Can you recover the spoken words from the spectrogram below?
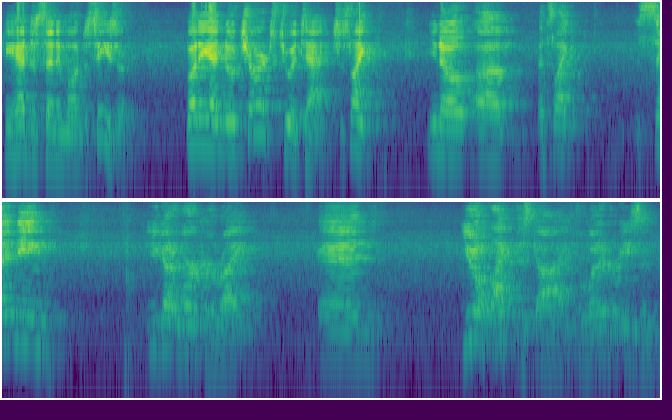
He had to send him on to Caesar. But he had no charge to attach. It's like, you know, uh, it's like sending, you got a worker, right? And you don't like this guy for whatever reason.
